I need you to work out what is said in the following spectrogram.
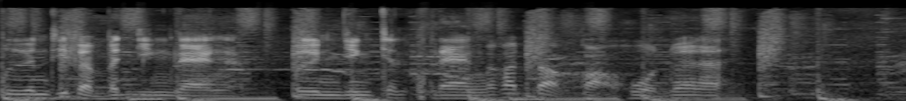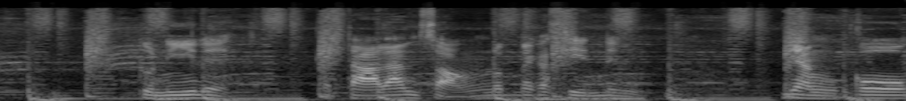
ปืนที่แบบว่ายิงแรงอะ ปืนยิงจะแรงแล้วก็เจาะเกาะโหดด้วยนะ ตัวนี้เลย อัตราด้านสองลบแมกกาซีนหนึ่งอย่างโกง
